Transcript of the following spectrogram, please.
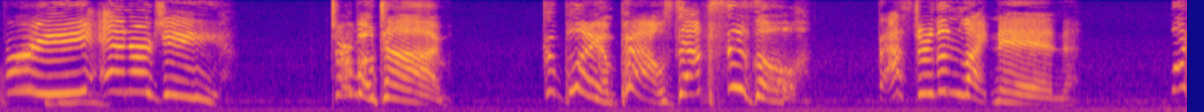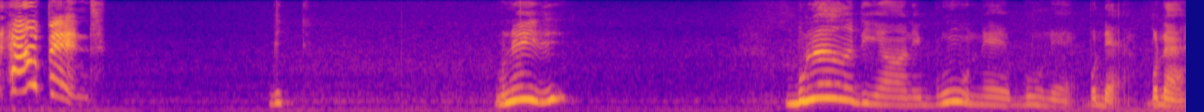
Free energy! Turbo time! Kablam, pow, zap, sizzle! Faster than lightning! What happened? Bitti. Bu neydi? Bu neydi yani? Bu ne? Bu ne? Bu ne? Bu ne?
